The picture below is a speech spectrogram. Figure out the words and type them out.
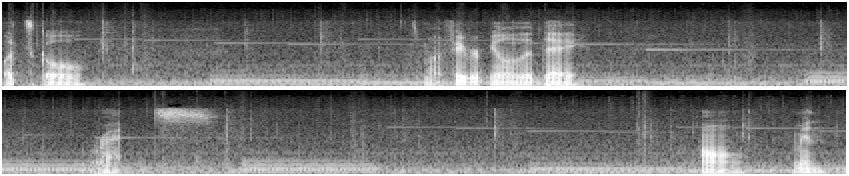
Let's go. It's my favorite meal of the day. Rats. Oh, man.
